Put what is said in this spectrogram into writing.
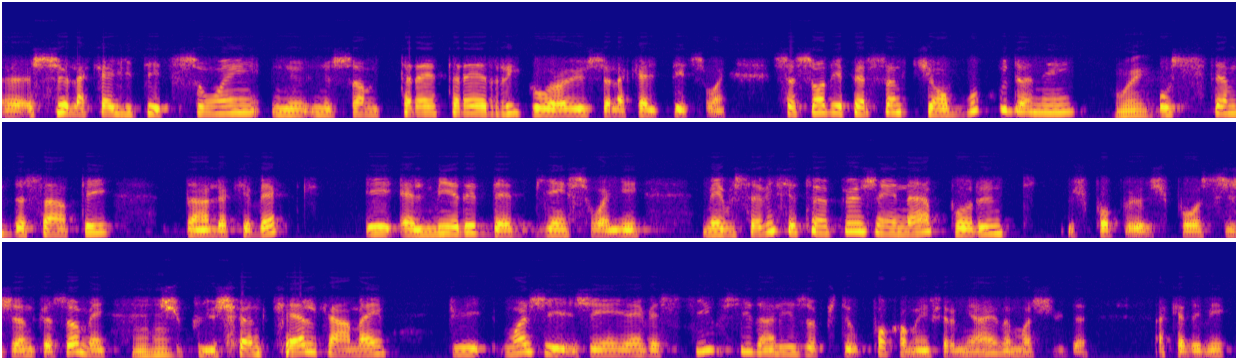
euh, sur la qualité de soins, nous, sommes très, très rigoureux sur la qualité de soins. Ce sont des personnes qui ont beaucoup donné au système de santé dans le Québec et elles méritent d'être bien soignées. Mais vous savez, c'est un peu gênant pour une, je ne suis, pas aussi jeune que ça, mais mm-hmm. je suis plus jeune qu'elle quand même. Puis moi, j'ai investi aussi dans les hôpitaux, pas comme infirmière, moi je suis de, académique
